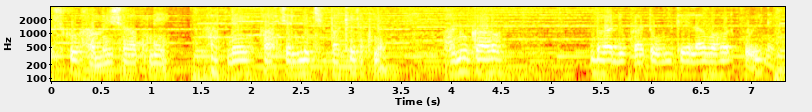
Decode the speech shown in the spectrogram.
उसको हमेशा अपने अपने आंचल में छिपा के रखना। भानु का भानु का तो उनके अलावा और कोई नहीं।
